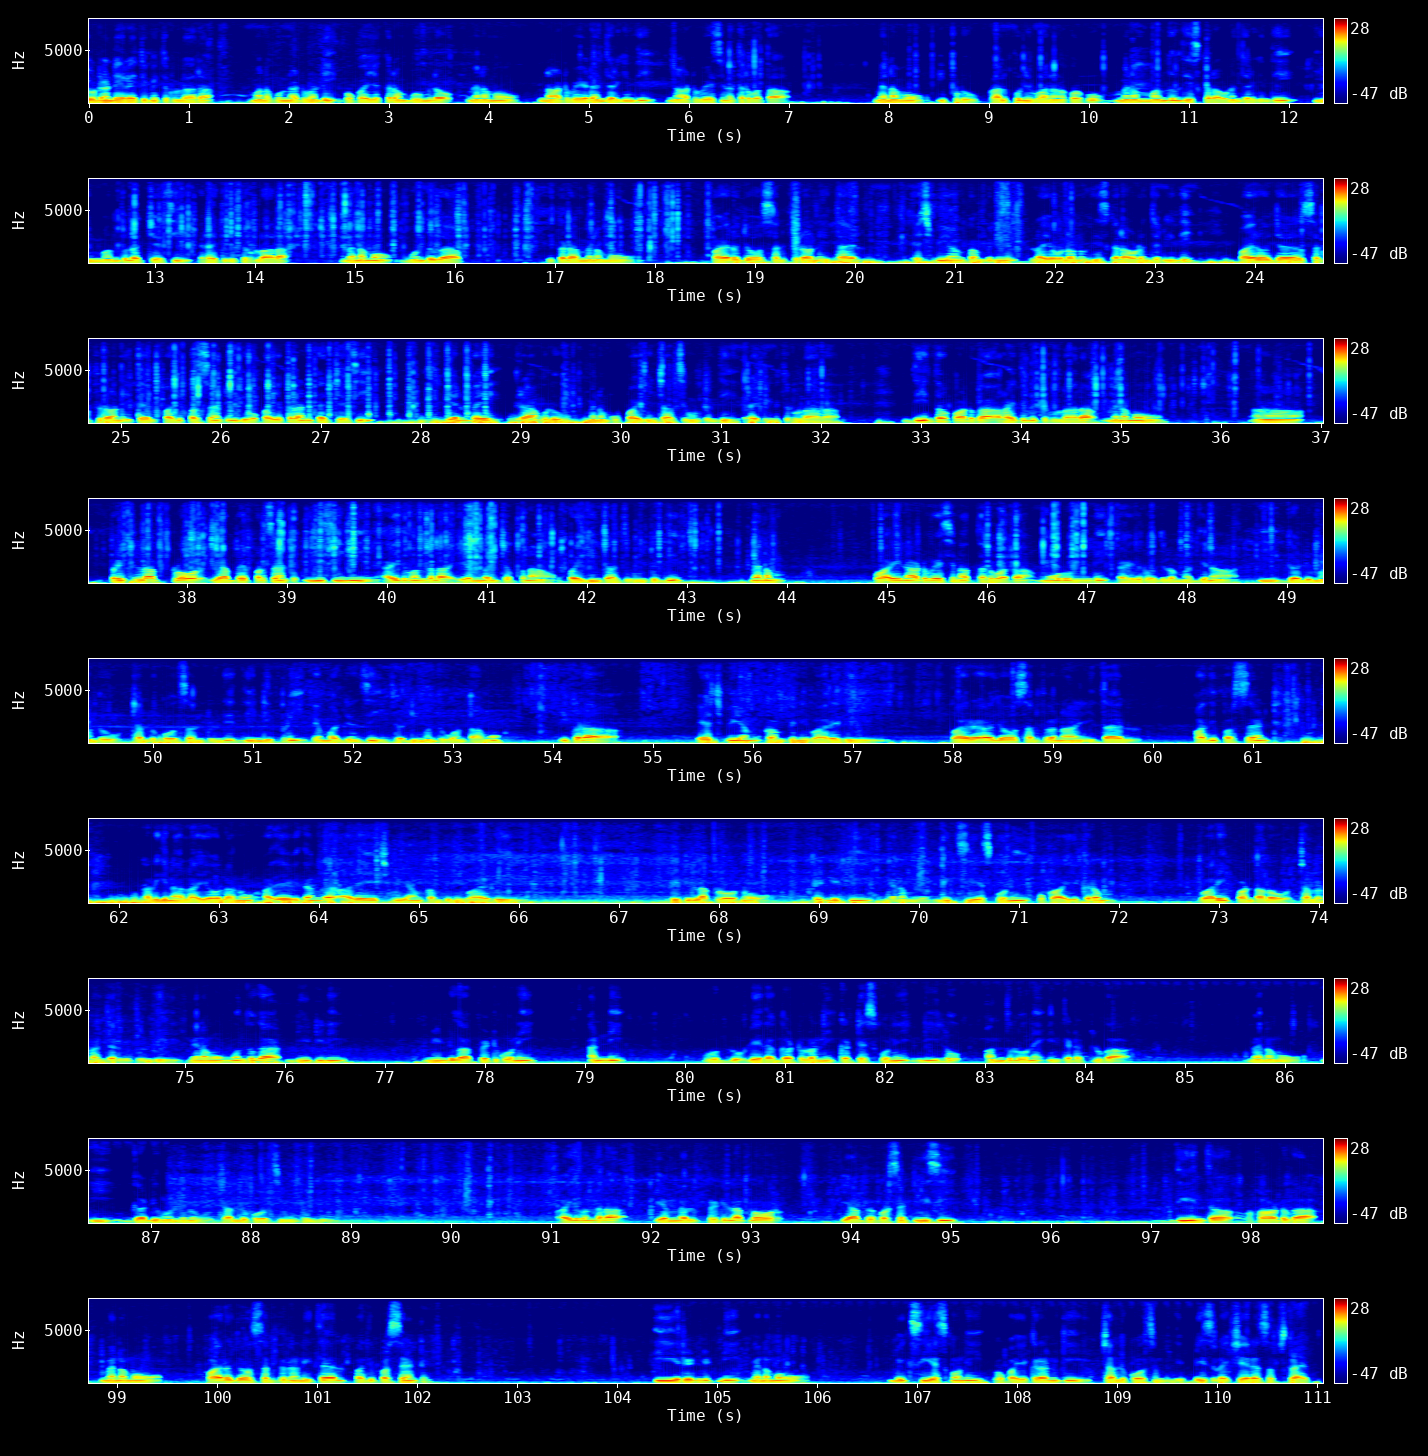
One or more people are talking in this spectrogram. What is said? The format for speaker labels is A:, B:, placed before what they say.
A: చూడండి రైతు మిత్రులారా మనకున్నటువంటి ఒక ఎకరం భూమిలో మనము నాటు వేయడం జరిగింది. నాటు వేసిన తర్వాత మనము ఇప్పుడు కలుపు నివారణ కొరకు మనం మందులు తీసుకురావడం జరిగింది. ఈ మందులు వచ్చేసి రైతు మిత్రులారా మనము ముందుగా ఇక్కడ మనము pyrazosulfuron ethyl HPM company లయోలను తీసుకురావడం జరిగింది. పైరోజో సల్ఫ్యూరాన్ ఇథైల్ పది పర్సెంట్ ఇది ఒక ఎకరానికి వచ్చేసి ఎనభై గ్రాములు మనం ఉపయోగించాల్సి ఉంటుంది రైతు మిత్రులారా. దీంతో పాటుగా రైతు మిత్రులారా మనము ఆ, ప్రిటిలా క్లోర్ యాభై పర్సెంట్ ఈసీని ఐదు వందల ఎంఎల్ చొప్పున ఉపయోగించాల్సి ఉంటుంది. మనం వారి నాటు వేసిన తర్వాత మూడు నుండి ఐదు రోజుల మధ్యన ఈ గడ్డి మందు చల్లుకోవాల్సి ఉంటుంది. దీన్ని ప్రీ ఎమర్జెన్సీ గడ్డి మందు అంటాము. ఇక్కడ హెచ్పిఎం కంపెనీ వారిది పైరాజో సల్ఫోనా ఇథైల్ పది పర్సెంట్ కలిగిన లయోలను అదేవిధంగా అదే హెచ్పిఎం కంపెనీ వారిది ప్రిటిలా క్లోర్ను రెండింటి మనము మిక్స్ చేసుకొని ఒక ఎకరం వరి పంటలో చల్లడం జరుగుతుంది. మనము ముందుగా నీటిని నిండుగా పెట్టుకొని అన్ని ఒడ్లు లేదా గట్టులన్నీ కట్టేసుకొని నీళ్ళు అందులోనే ఇంకేటట్లుగా మనము ఈ గడ్డి మందును చల్లుకోవాల్సి ఉంటుంది. ఐదు వందల ఎంఎల్ ప్రిటిలాక్లోర్ యాభై పర్సెంట్ ఈసీ. దీంతో పాటుగా మనము పైరజో సల్ఫ్యూరన్ ఇథైల్ పది పర్సెంట్. ఈ రెండింటిని మనము మిక్స్ చేసుకొని ఒక ఎకరానికి చల్లుకోవాల్సి ఉంటుంది. Please like share and subscribe.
